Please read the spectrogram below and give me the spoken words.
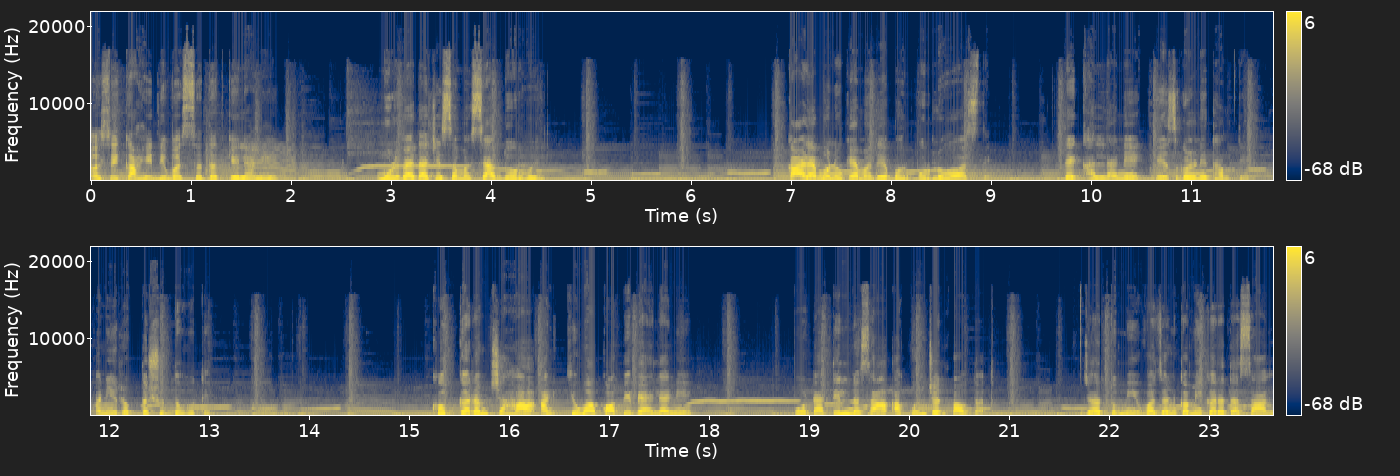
असे काही दिवस सतत केल्याने मूळव्याधाची समस्या दूर होईल. काळ्या मनुक्यामध्ये भरपूर लोह असते. ते खाल्ल्याने केस गळणे थांबते आणि रक्त शुद्ध होते. खूप गरम चहा आणि किंवा कॉफी प्यायल्याने पोटातील नसा आकुंचन पावतात. जर तुम्ही वजन कमी करत असाल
